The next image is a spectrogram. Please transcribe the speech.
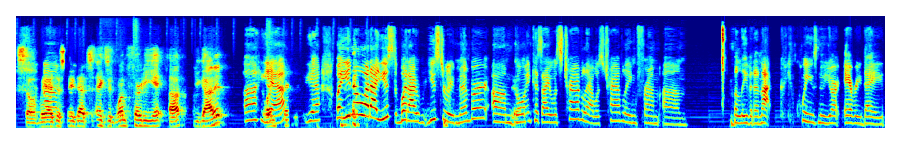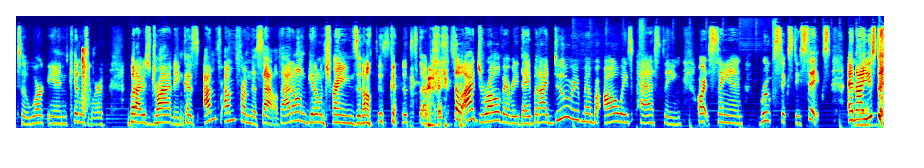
So may I Um, just say that's exit 138 up? You got it? Uh, yeah, yeah. But you know what I used to, what I used to remember um, Yeah. going because I was traveling. I was traveling from um, believe it or not, Queens, New York, every day to work in Kennelsworth. But I was driving because I'm I'm from the South. I don't get on trains and all this kind of stuff. so I drove every day. But I do remember always passing or saying Route 66, and I used to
